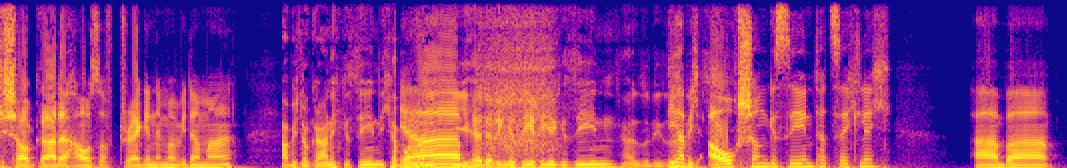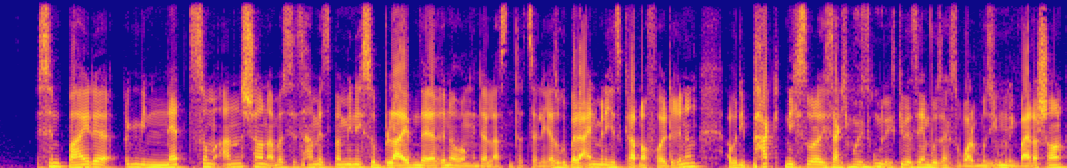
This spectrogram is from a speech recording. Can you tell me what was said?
Ich schaue gerade House of Dragon immer wieder mal. Habe ich noch gar nicht gesehen. Ich habe ja, auch noch nicht die Herr der Ringe-Serie gesehen. Also diese, die habe ich auch schon gesehen, tatsächlich. Aber sind beide irgendwie nett zum Anschauen, aber es haben jetzt bei mir nicht so bleibende Erinnerungen hinterlassen tatsächlich. Also gut, bei der einen bin ich jetzt gerade noch voll drinnen, aber die packt nicht so, dass ich sage, ich muss jetzt unbedingt, es gibt ja Serien, wo du sagst, boah, da muss ich unbedingt weiterschauen.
